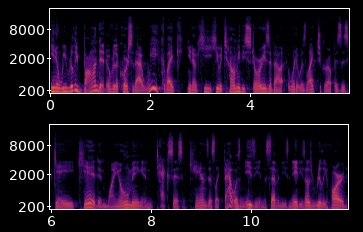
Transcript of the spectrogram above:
you know, we really bonded over the course of that week. Like, you know, he he would tell me these stories about what it was like to grow up as this gay kid in Wyoming and Texas and Kansas. Like that wasn't easy in the 70s and 80s. That was really hard.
